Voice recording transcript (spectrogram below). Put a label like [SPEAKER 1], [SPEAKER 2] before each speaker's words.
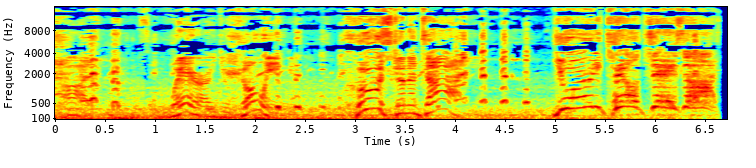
[SPEAKER 1] god. Where are you going? Who's gonna die? You already killed Jesus!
